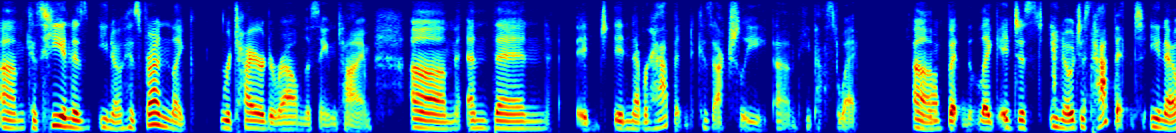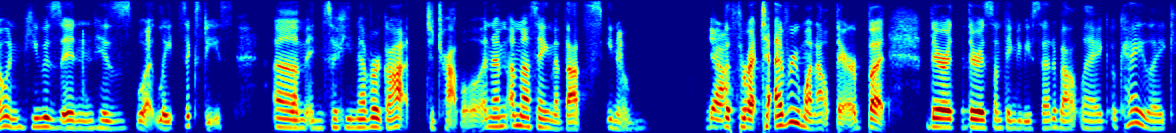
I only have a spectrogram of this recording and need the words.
um because he and his you know his friend like retired around the same time. Um, and then it it never happened because actually um, he passed away. Um, but like it just you know it just happened you know and he was in his what late 60s um, and so he never got to travel and I'm, I'm not saying that that's you know yeah. the threat to everyone out there but there there is something to be said about like okay like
